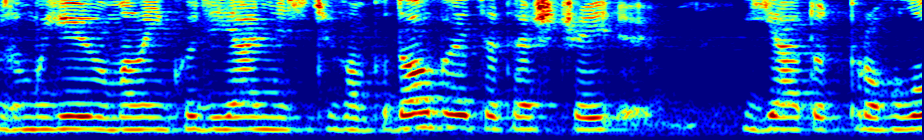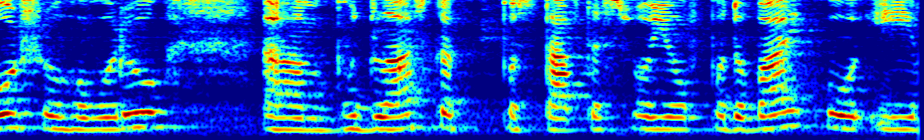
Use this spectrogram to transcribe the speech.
за моєю маленькою діяльністю вам подобається те, що я тут проголошую, говорю. Будь ласка, поставте свою вподобайку, і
